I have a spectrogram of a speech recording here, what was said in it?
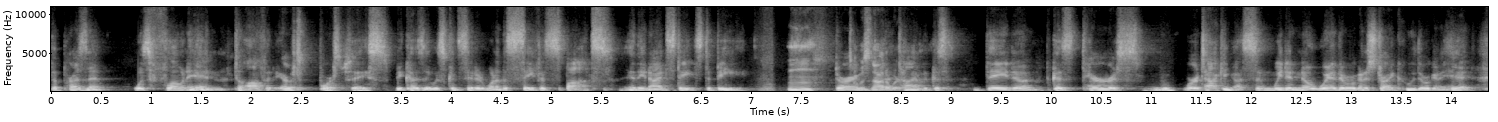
the president was flown in to Offutt Air Force Base because it was considered one of the safest spots in the United States to be mm, during that time because they don't because terrorists were attacking us and we didn't know where they were going to strike, who they were going to hit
